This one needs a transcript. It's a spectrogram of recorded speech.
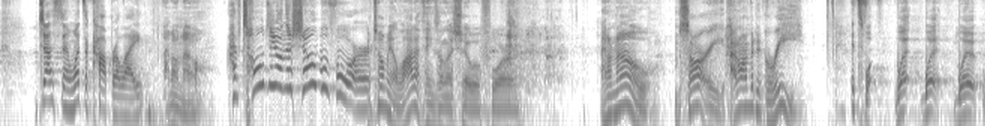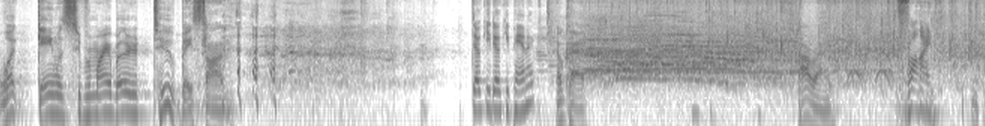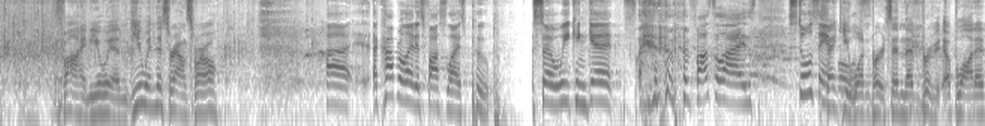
Justin, what's a coprolite? I don't know. I've told you on the show before. You told me a lot of things on the show before. I don't know. I'm sorry. I don't have a degree. It's What what what what what game was Super Mario Brother 2 based on? Doki Doki Panic. okay. All right. Fine. Fine, you win. You win this round, Smurl. Uh, a coprolite is fossilized poop. So we can get fossilized stool samples Thank you, one person that applauded.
